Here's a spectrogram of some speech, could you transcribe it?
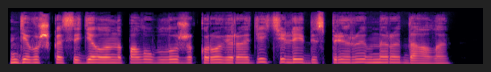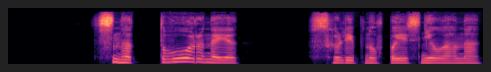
Девушка сидела на полу в луже крови родителей и беспрерывно рыдала. «Снотворное!» — всхлипнув, пояснила она.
